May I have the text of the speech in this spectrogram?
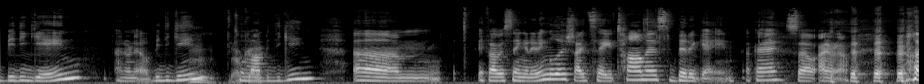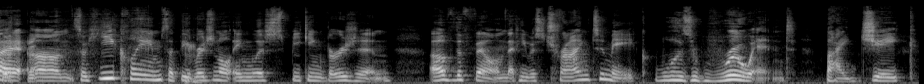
Bidegain. I don't know Bidegain. Thomas Bidegain. Um, if I was saying it in English, I'd say Thomas Bidegain. Okay, so I don't know. but um, so he claims that the original English-speaking version of the film that he was trying to make was ruined by Jake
